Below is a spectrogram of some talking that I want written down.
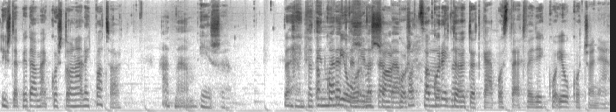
És te például megkóstolnál egy pacalt? Hát nem. Én sem. De, nem, tehát én már jó, életemben pacalt, Akkor egy töltött káposztát, vagy egy jó kocsanyát.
